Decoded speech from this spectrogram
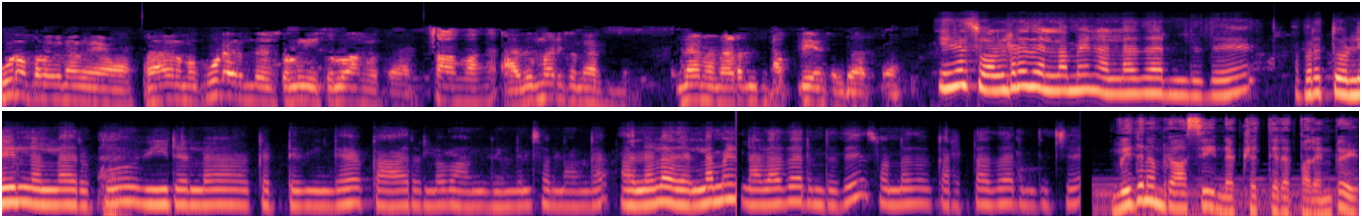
கூட பழகினவங்க அதாவது நம்ம கூட இருந்த சொல்லி சொல்லுவாங்க சார். அது மாதிரி சொன்னாரு சார். என்னென்ன நடந்துச்சு அப்படியே சொல்றாரு சார். நீங்க சொல்றது எல்லாமே நல்லா தான் இருந்தது. அப்புறம் தொழில் நல்லா இருக்கும். வீடெல்லாம் கட்டுவீங்க கார் எல்லாம் வாங்குவீங்கன்னு சொன்னாங்க. அதனால அது எல்லாமே நல்லா தான் இருந்தது. சொன்னது கரெக்டா தான் இருந்துச்சு. மிதுனம் ராசி நட்சத்திர பலன்கள்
